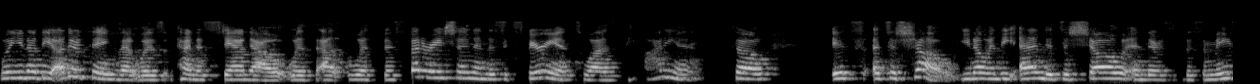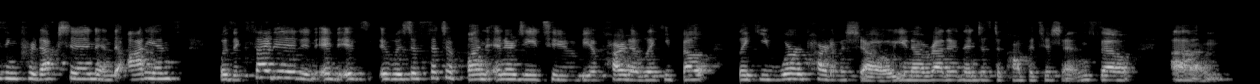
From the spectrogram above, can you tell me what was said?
Well, you know, the other thing that was kind of stand out with uh, with this federation and this experience was the audience. So it's it's a show. You know, in the end, it's a show, and there's this amazing production, and the audience was excited, and, and it's it was just such a fun energy to be a part of. Like you felt like you were part of a show, you know, rather than just a competition. So um,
